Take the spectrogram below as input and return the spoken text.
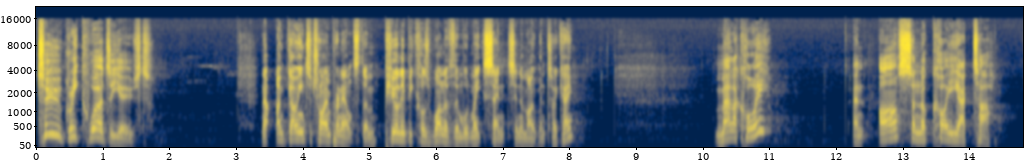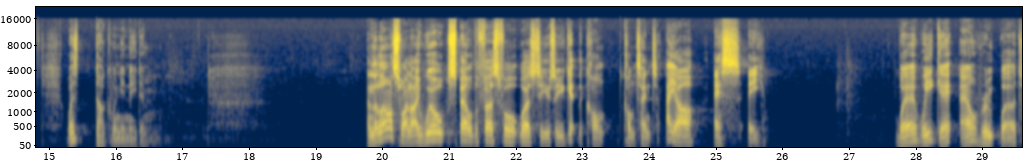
Two Greek words are used. Now, I'm going to try and pronounce them purely because one of them will make sense in a moment, okay? Malakoi and arsenokoiata. Where's Doug when you need him? And the last one, I will spell the first four words to you so you get the con- content A R S E, where we get our root word.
